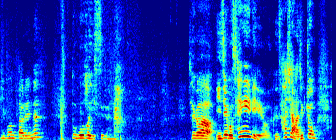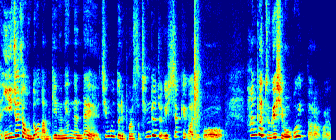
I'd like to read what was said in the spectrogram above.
이번 달에는 또 뭐가 있으려나. 제가 이제 곧 생일이에요. 그 사실 아직 좀 한 2주 정도 남기는 했는데 친구들이 벌써 챙겨주기 시작해가지고 한 개, 두 개씩 오고 있더라고요.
